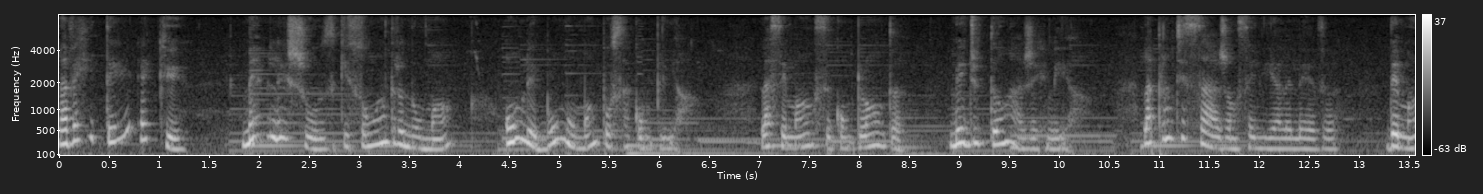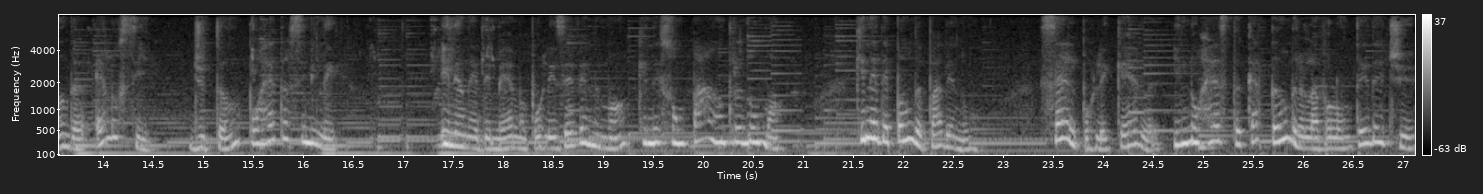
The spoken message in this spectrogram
la vérité est que même les choses qui sont entre nos mains ont le bon moment pour s'accomplir. La semence qu'on plante met du temps à germer. L'apprentissage enseigné à l'élève demande, elle aussi, du temps pour être assimilée. Il en est de même pour les événements qui ne sont pas entre nos mains, qui ne dépendent pas de nous, celles pour lesquelles il ne reste qu'attendre la volonté de Dieu.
